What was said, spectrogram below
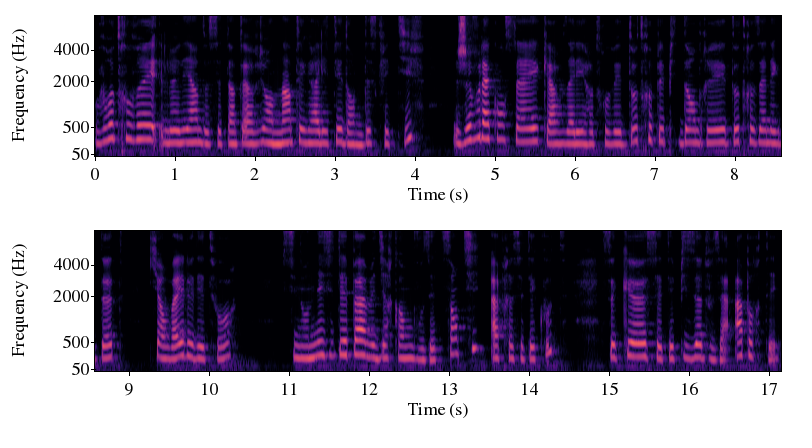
Vous retrouverez le lien de cette interview en intégralité dans le descriptif. Je vous la conseille car vous allez retrouver d'autres pépites d'André, d'autres anecdotes qui envahissent le détour. Sinon, n'hésitez pas à me dire comment vous êtes senti après cette écoute, ce que cet épisode vous a apporté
